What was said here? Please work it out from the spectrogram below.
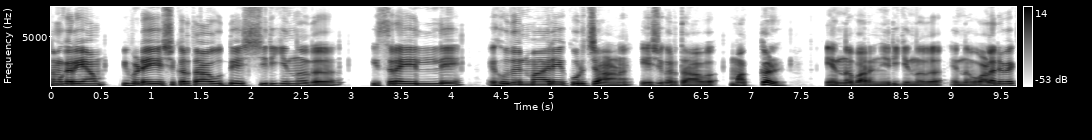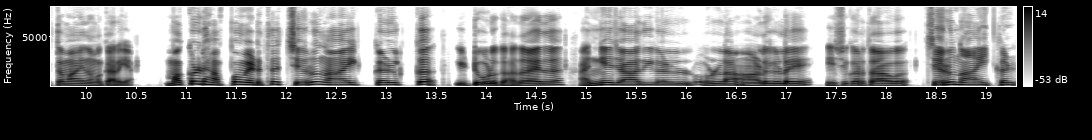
നമുക്കറിയാം ഇവിടെ യേശു കർത്താവ് ഉദ്ദേശിച്ചിരിക്കുന്നത് ഇസ്രയേലിലെ യഹൂദന്മാരെക്കുറിച്ചാണ് യേശു കർത്താവ് മക്കൾ എന്ന് പറഞ്ഞിരിക്കുന്നത് എന്ന് വളരെ വ്യക്തമായി നമുക്കറിയാം. മക്കളുടെ അപ്പം എടുത്ത് ചെറുനായ്ക്കൾക്ക് ഇട്ടുകൊടുക്കുക അതായത് അന്യജാതികൾ ഉള്ള ആളുകളെ യേശു കർത്താവ് ചെറുനായ്ക്കൾ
